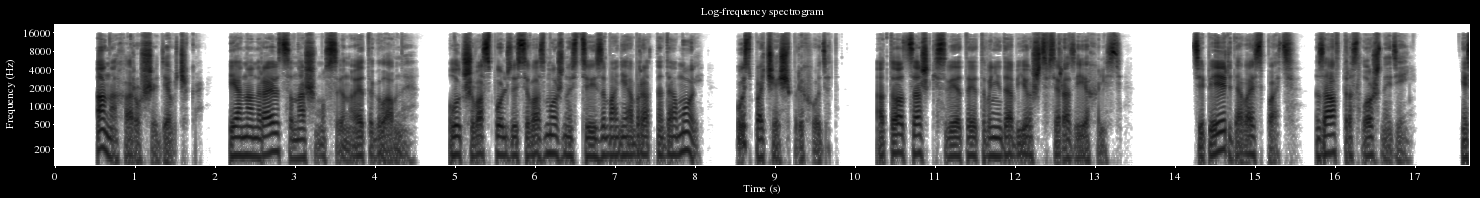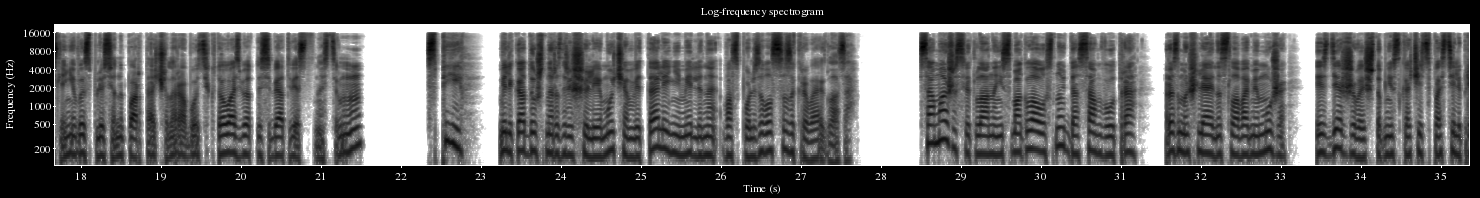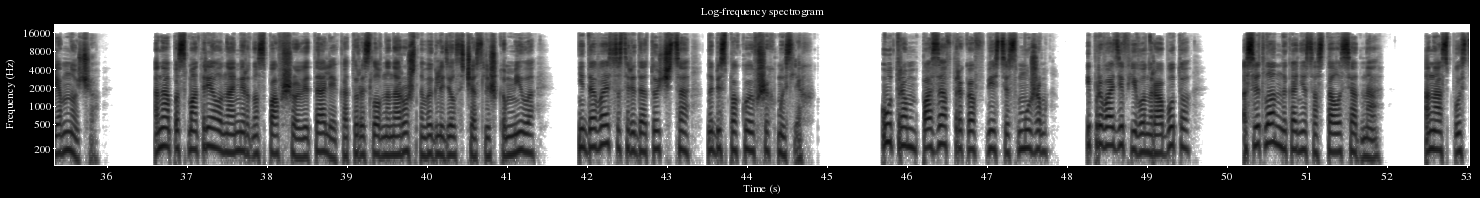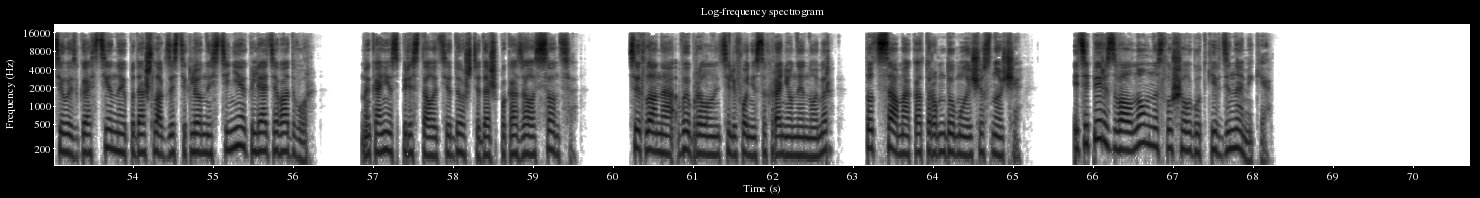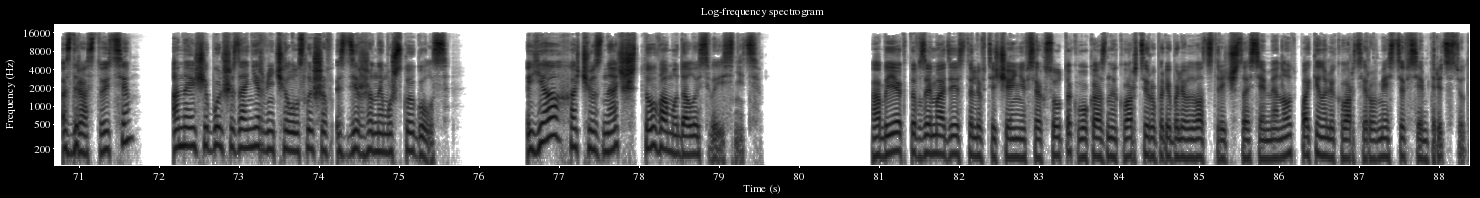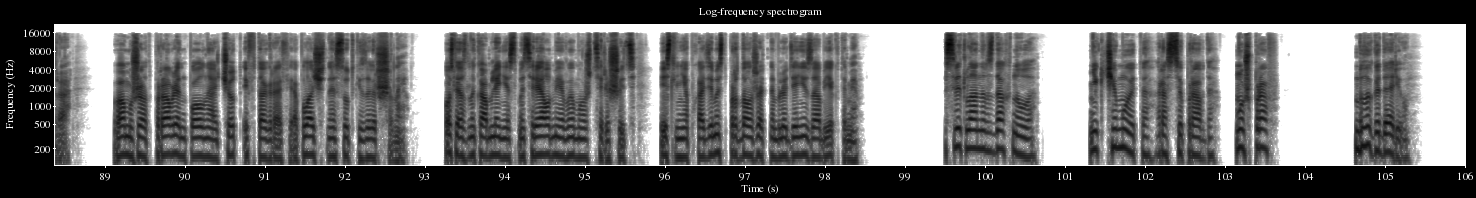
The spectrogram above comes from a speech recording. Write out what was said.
Она хорошая девочка. И она нравится нашему сыну, это главное. Лучше воспользуйся возможностью и замани обратно домой. Пусть почаще приходит. А то от Сашки Света этого не добьешься, все разъехались. Теперь давай спать. Завтра сложный день. Если не высплюсь и напортачу на работе, кто возьмет на себя ответственность, м? Спи, Великодушно разрешили ему, чем Виталий немедленно воспользовался, закрывая глаза. Сама же Светлана не смогла уснуть до самого утра, размышляя над словами мужа и сдерживаясь, чтобы не вскочить с постели прямо ночью. Она посмотрела на мирно спавшего Виталия, который словно нарочно выглядел сейчас слишком мило, не давая сосредоточиться на беспокоивших мыслях. Утром, позавтракав вместе с мужем и проводив его на работу, Светлана, наконец, осталась одна — она спустилась в гостиную и подошла к застекленной стене, глядя во двор. Наконец перестал идти дождь, и даже показалось солнце. Светлана выбрала на телефоне сохраненный номер, тот самый, о котором думала еще с ночи, и теперь взволнованно слушала гудки в динамике. «Здравствуйте». Она еще больше занервничала, услышав сдержанный мужской голос. «Я хочу знать, что вам удалось выяснить». Объекты взаимодействовали в течение всех суток. В указанную квартиру прибыли в 23 часа 7 минут, покинули квартиру вместе в 7.30 утра. Вам уже отправлен полный отчет и фотографии. Оплаченные сутки завершены. После ознакомления с материалами вы можете решить, есть ли необходимость продолжать наблюдение за объектами. Светлана вздохнула. Ни к чему это, раз все правда. Муж прав. Благодарю.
